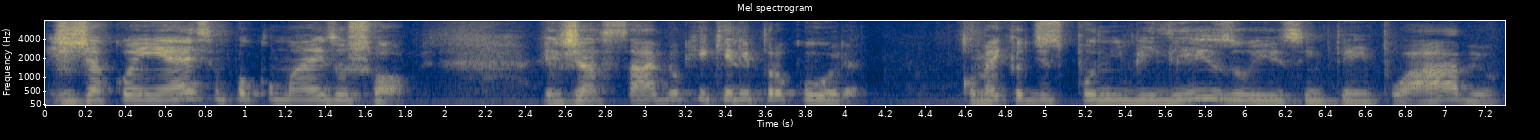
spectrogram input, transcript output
A gente já conhece um pouco mais o shopping, a gente já sabe o que, que ele procura. Como é que eu disponibilizo isso em tempo hábil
